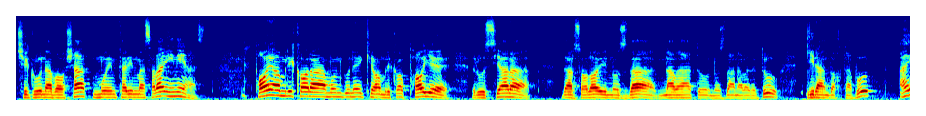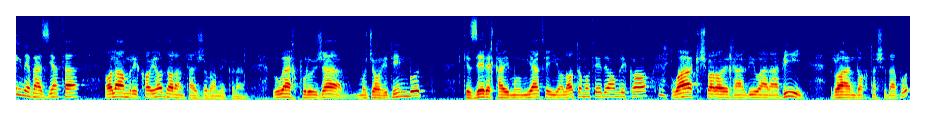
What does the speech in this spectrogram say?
چگونه باشد مهمترین مسئله اینی هست. پای آمریکا را همون گونه که آمریکا پای روسیه را در سالهای 19 90 و 19 92 گیر انداخته بود. عین وضعیت حالا امریکایی ها دارن تجربه می‌کنن. او وقت پروژه مجاهدین بود که زیر قیمومیت ایالات متحده آمریکا و کشورهای غربی و عربی را انداخته شده بود.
